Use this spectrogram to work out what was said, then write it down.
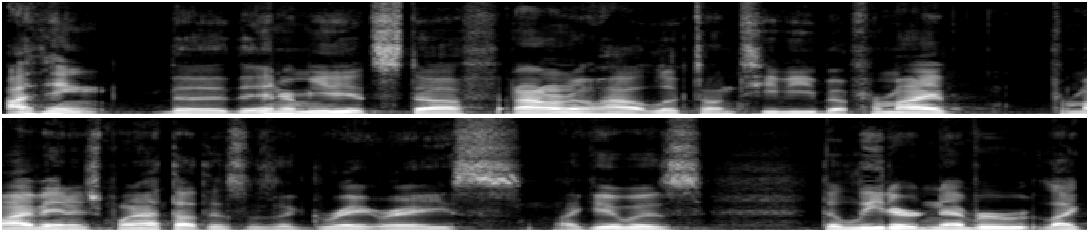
I think the the intermediate stuff. And I don't know how it looked on TV, but from my from my vantage point, I thought this was a great race. Like it was, the leader never like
